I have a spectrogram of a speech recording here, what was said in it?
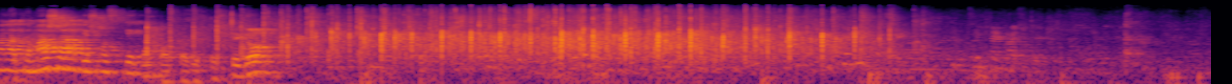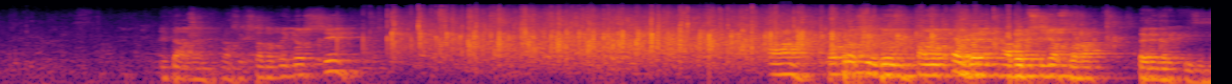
Pana Tomasza Wierzchowskiego. Marka Wierzchowskiego. Witamy naszych szanownych gości. A poprosiłbym panią Ewę, aby przyniosła pewien rekwizyt.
